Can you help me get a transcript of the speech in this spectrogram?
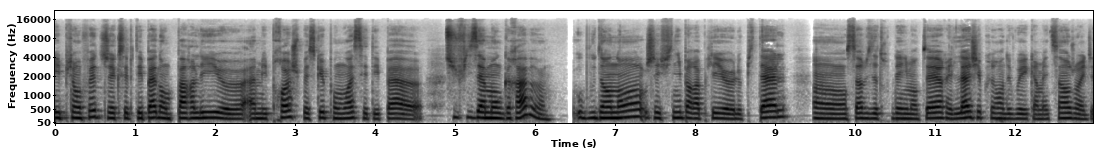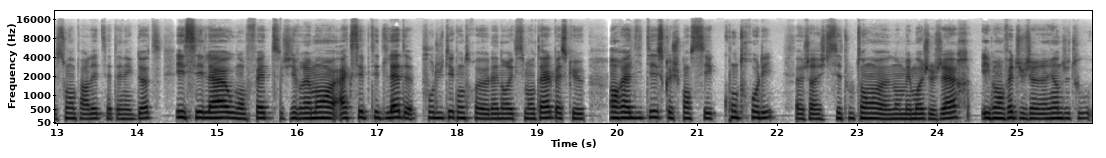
et puis en fait, j'acceptais pas d'en parler euh, à mes proches parce que pour moi, c'était pas euh, suffisamment grave. Au bout d'un an, j'ai fini par appeler euh, l'hôpital service des troubles alimentaires. Et là j'ai pris rendez-vous avec un médecin, j'en ai déjà souvent parlé de cette anecdote. Et c'est là où en fait j'ai vraiment accepté de l'aide pour lutter contre l'anorexie mentale. Parce que en réalité ce que je pensais contrôler. Euh, je disais tout le temps euh, non mais moi je gère. Et ben en fait je gérais rien du tout.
